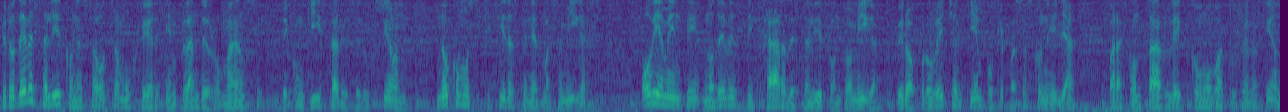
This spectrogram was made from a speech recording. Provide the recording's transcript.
Pero debes salir con esa otra mujer en plan de romance, de conquista, de seducción, no como si quisieras tener más amigas. Obviamente no debes dejar de salir con tu amiga, pero aprovecha el tiempo que pasas con ella para contarle cómo va tu relación.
